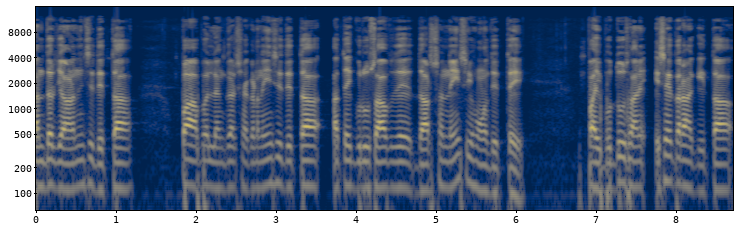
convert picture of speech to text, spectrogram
ਅੰਦਰ ਜਾਣ ਨਹੀਂ ਸੀ ਦਿੱਤਾ। ਭਾਵ ਲੰਗਰ ਛਕਣ ਨਹੀਂ ਸੀ ਦਿੱਤਾ ਅਤੇ ਗੁਰੂ ਸਾਹਿਬ ਦੇ ਦਰਸ਼ਨ ਨਹੀਂ ਸੀ ਹੋਣ ਦਿੱਤੇ। ਭਾਈ ਬੁੱਧੂ ਸ਼ਾਹ ਨੇ ਇਸੇ ਤਰ੍ਹਾਂ ਕੀਤਾ।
